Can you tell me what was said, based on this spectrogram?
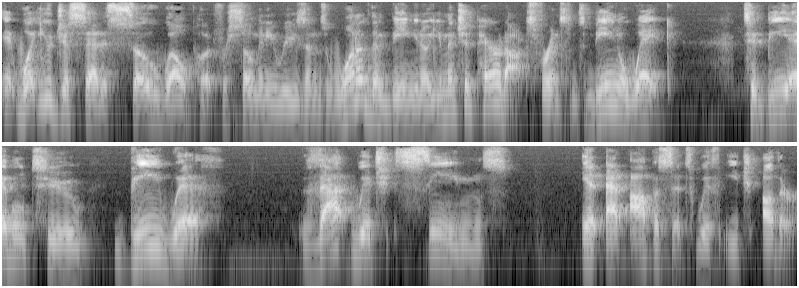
it, what you just said is so well put for so many reasons. One of them being, you know, you mentioned paradox, for instance, being awake to be able to be with that which seems it at opposites with each other.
